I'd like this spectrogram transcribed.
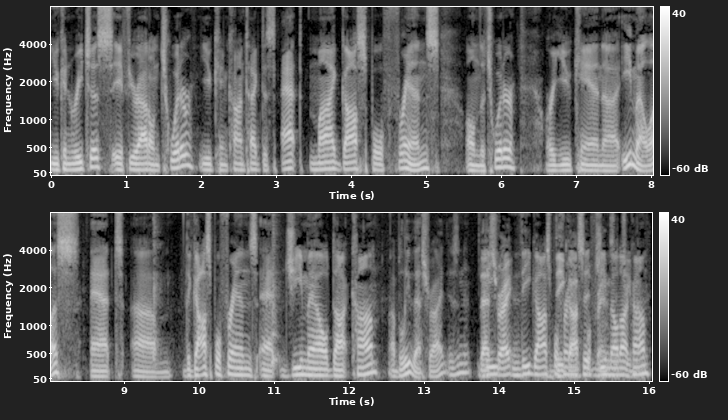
You can reach us if you're out on Twitter. You can contact us at My Gospel Friends on the Twitter, or you can uh, email us at um, thegospelfriends at gmail.com. I believe that's right, isn't it? That's The- right. Thegospelfriends at Thegospelfriends at gmail.com.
